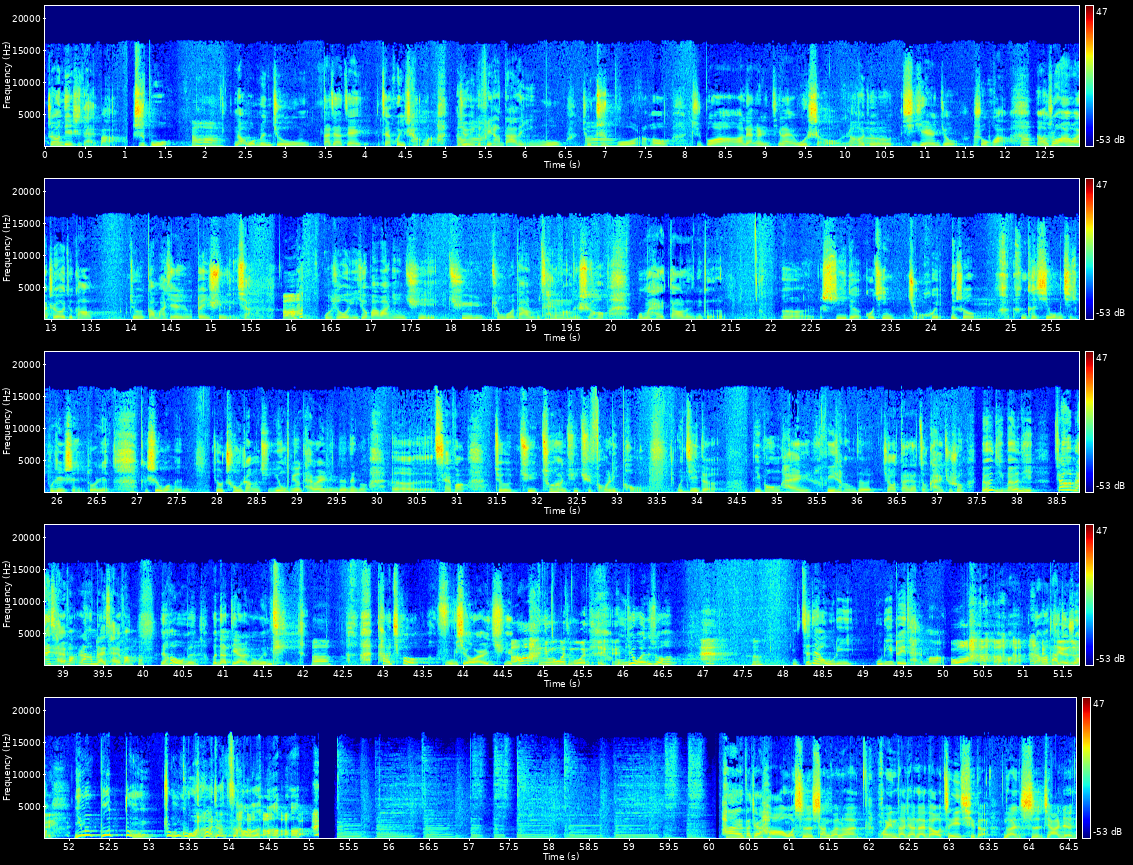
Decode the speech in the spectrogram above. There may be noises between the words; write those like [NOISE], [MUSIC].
中央电视台吧直播。啊，那我们就大家在在会场嘛，就有一个非常大的荧幕，就直播，然后直播啊，两个人进来握手，然后就席先生就说话，然后说完话之后就刚好就到马先生断讯了一下。啊，我说我一九八八年去去中国大陆采访的时候，我们还到了那个。呃，十一的国庆酒会，那时候很很可惜，我们其实不认识很多人，可是我们就冲上去，因为我们用台湾人的那个呃采访，就去冲上去去访问李鹏。我记得李鹏还非常的叫大家走开，就说没问题，没问题，让他们来采访，让他们来采访。[LAUGHS] 然后我们问到第二个问题，啊，他就拂袖而去。啊，你们问什么问题？我们就问说，你真的要武力？武力对台吗？哇！然后他就说：“你们不懂中国，他 [LAUGHS] 就走了。”嗨，大家好，我是上官乱，欢迎大家来到这一期的《乱世佳人》。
